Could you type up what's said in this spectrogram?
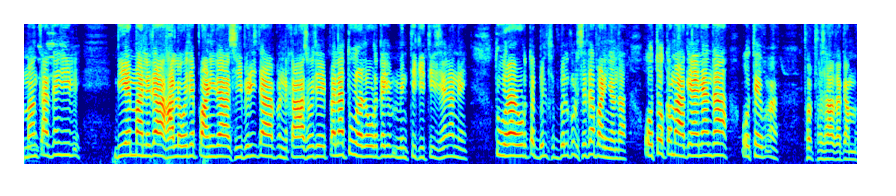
ਮੰਗ ਕਰਦੇ ਹਾਂ ਜੀ ਵੀ ਇਹ ਮਹੱਲੇ ਦਾ ਹੱਲ ਹੋ ਜੇ ਪਾਣੀ ਦਾ ਸੀਵਰੇਜ ਦਾ ਨਿਕਾਸ ਹੋ ਜੇ। ਪਹਿਲਾਂ ਧੂਰਾ ਰੋਡ ਤੇ ਮਿੰਤੀ ਕੀਤੀ ਸੀ ਇਹਨਾਂ ਨੇ। ਧੂਰਾ ਰੋਡ ਤੋਂ ਬਿਲ- ਬਿਲਕੁਲ ਸਿੱਧਾ ਪਾਣੀ ਜਾਂਦਾ। ਉੱਥੋਂ ਕਮਾ ਕੇ ਆ ਲੈਂਦਾ ਉੱਥੇ ਅ, ਫ- ਫਸਾ ਦਾ ਕੰਮ।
